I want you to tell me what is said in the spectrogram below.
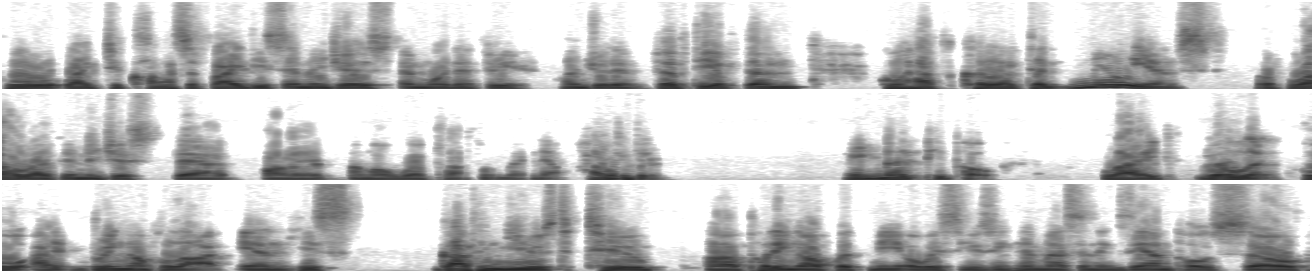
who like to classify these images and more than 350 of them who have collected millions of wildlife images that are on our web platform right now. However, I met people like Roland, who I bring up a lot, and he's gotten used to uh, putting up with me, always using him as an example. So,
